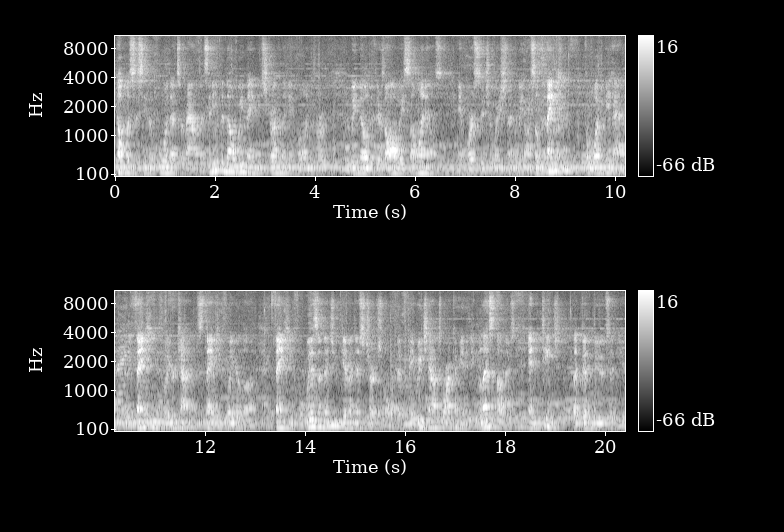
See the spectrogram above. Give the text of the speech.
Help us to see the poor that's around us. And even though we may be struggling and going through, we know that there's always someone else in worse situation than we are. So thank you for what we have. Thank you for your kindness. Thank you for your love. Thank you for wisdom that you've given this church, Lord, that we may reach out to our community, bless others, and teach the good news of you.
